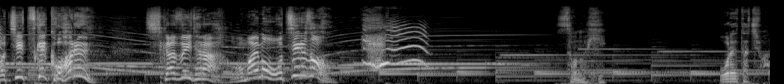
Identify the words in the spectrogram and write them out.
落ち着け小春。近づいたらお前も落ちるぞ。その日俺たちは。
